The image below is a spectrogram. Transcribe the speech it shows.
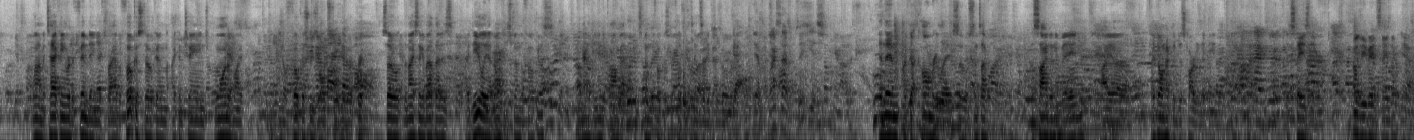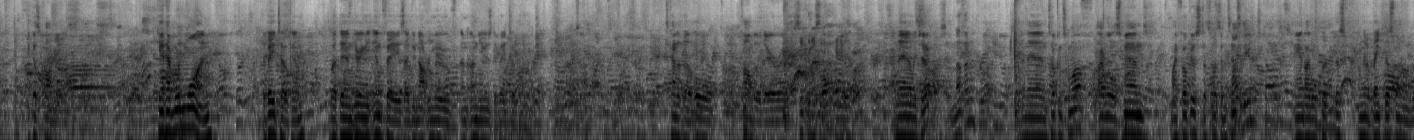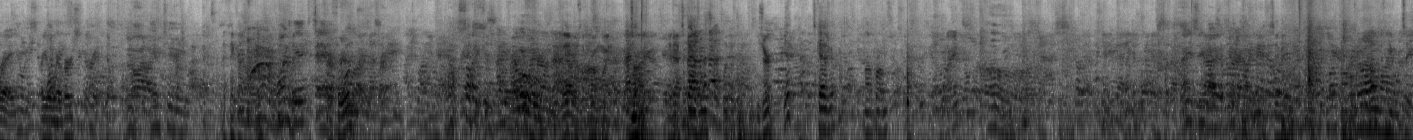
when I'm attacking or defending, if I have a focus token, I can change one of my you know focus results to hit a crit. So the nice thing about that is, ideally, I don't have to spend the focus. And then at the end of combat, I can spend the focus to flip intensity back over. Yeah. And then I've got Comm Relay. So since I've assigned an evade, I uh, I don't have to discard it at the end of the game. It stays there. Oh, the evade stays there? Yeah, because of Comm Relay. Can't have more than one evade token, but then during the end phase, I do not remove an unused evade token on my ship. So, it's kind of the whole combo there, right? Synchronicity. I. And then we check, so nothing. And then tokens come off. I will spend my focus to flip intensity, and I will put this. I'm going to bank this one on Rey. Are you aware of hers? Into I think I am. one hit and Oh, that was the wrong way. That's all right. Have to Casual. Flip it. You sure? Yeah, it's casual. Not a problem. Now you see why it's See you, man. He will take.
